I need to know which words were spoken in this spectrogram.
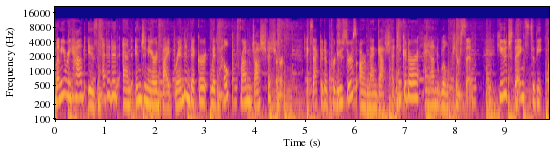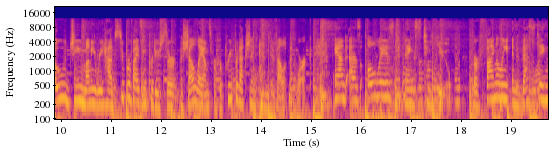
Money Rehab is edited and engineered by Brandon Dickert with help from Josh Fisher. Executive producers are Mangesh Hattikudur and Will Pearson. Huge thanks to the OG Money Rehab supervising producer, Michelle Lambs, for her pre production and development work. And as always, thanks to you for finally investing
